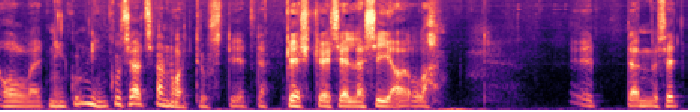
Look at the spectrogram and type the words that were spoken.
olleet, niin kuin, niin kuin sä sanoit justi, että keskeisellä sijalla. Että tämmöiset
